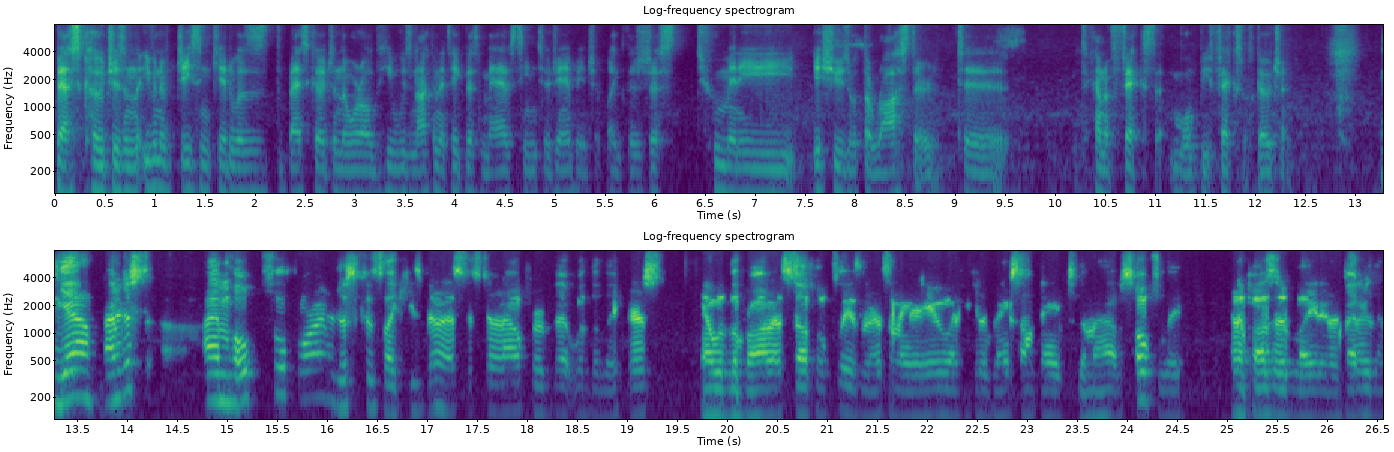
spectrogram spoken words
best coaches, and even if Jason Kidd was the best coach in the world, he was not going to take this Mavs team to a championship. Like, there's just too many issues with the roster to to kind of fix that won't be fixed with coaching. Yeah, I'm just I'm hopeful for him just because like he's been an assistant now for a bit with the Lakers and with LeBron and stuff. Hopefully, he's learned something new and he can bring something to the Mavs. Hopefully, in a positive light and better than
